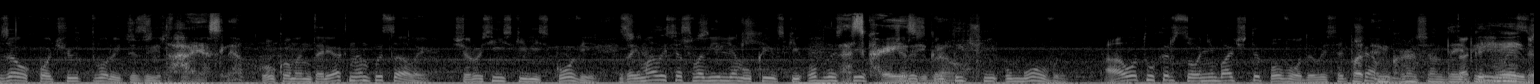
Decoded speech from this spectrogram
заохочують творити звірства. У коментарях нам писали, що російські військові займалися свавіллям у Київській області crazy, через bro. критичні умови. А от у Херсоні, бачите, поводилися чемно. Такий меседж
